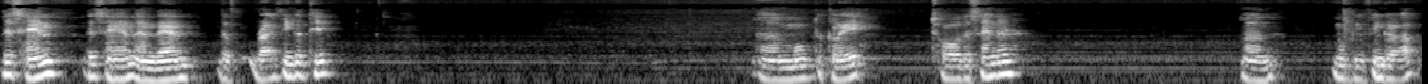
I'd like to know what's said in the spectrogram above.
this hand this hand and then the right fingertip. Uh, move the clay toward the center and move your finger up,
